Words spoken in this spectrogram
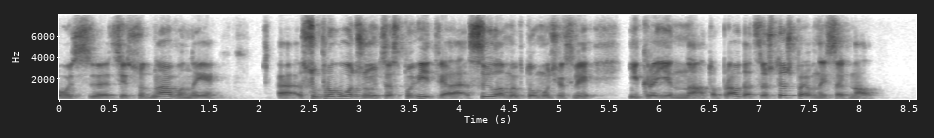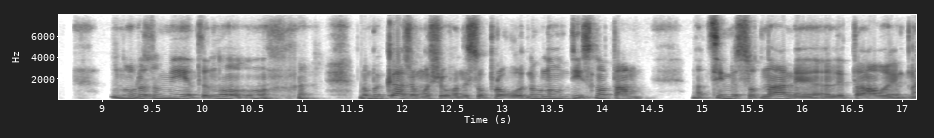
ось е, ці судна вони е, супроводжуються з повітря силами, в тому числі і країн НАТО. Правда, це ж теж певний сигнал. Ну розумієте, ну, ну ми кажемо, що вони супроводять. Ну, ну дійсно там над цими суднами літали е,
